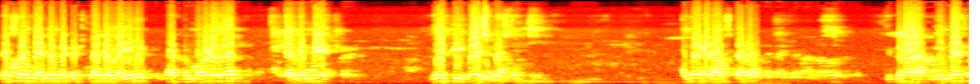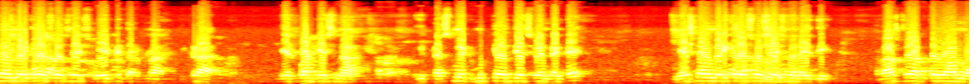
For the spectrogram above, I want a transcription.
president N M A Krishna జిల్లా unit doctor Muralidhar N M A A P vice president అందరికీ నమస్కారం. ఇక్కడ ఈ నేషనల్ మెడికల్ అసోసియేషన్ ఏపీ తరఫున ఇక్కడ ఏర్పాటు చేసిన ఈ ప్రెస్ మీట్ ముఖ్య ఉద్దేశం ఏంటంటే నేషనల్ మెడికల్ అసోసియేషన్ అనేది రాష్ట్ర వ్యాప్తంగా ఉన్న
